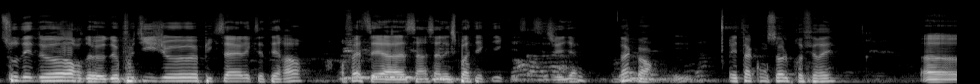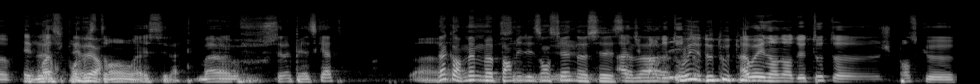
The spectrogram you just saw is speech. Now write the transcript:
sous des dehors de, de petits jeux, pixels, etc. En fait, c'est euh, c'est un, exploit technique et ça, c'est génial. D'accord. Et ta console préférée? Euh, pour Ever. moi, c'est pour l'instant, ouais, c'est la, ma- c'est la PS4. Euh, D'accord, même parmi les anciennes, c'est Ah, tu celle-là. parles de toutes Oui, de toutes. Ah oui, non, non, de toutes, euh, je pense que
